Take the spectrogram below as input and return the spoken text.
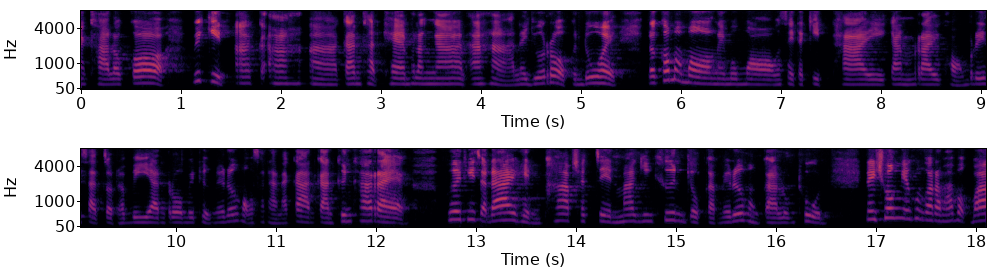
นะคะ แล้วก็วิกฤตการขาดแคลนพลังงานอาหารในยุโรปกันด้วย แล้วก็มามองในมุมมองเศรษฐกิจไทยกำไรของบริษัทจดทะเบียน รวมไปถึงในเรื่องของสถานการณ์การขึ้นค่าแรงเพื่อที่จะได้เห็นภาพชัดเจนมากยิ่งขึ้นเกี่ยวกับในเรื่องของการลงทุน ในช่วงนี้คุณกรพัฒน์บอกว่า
